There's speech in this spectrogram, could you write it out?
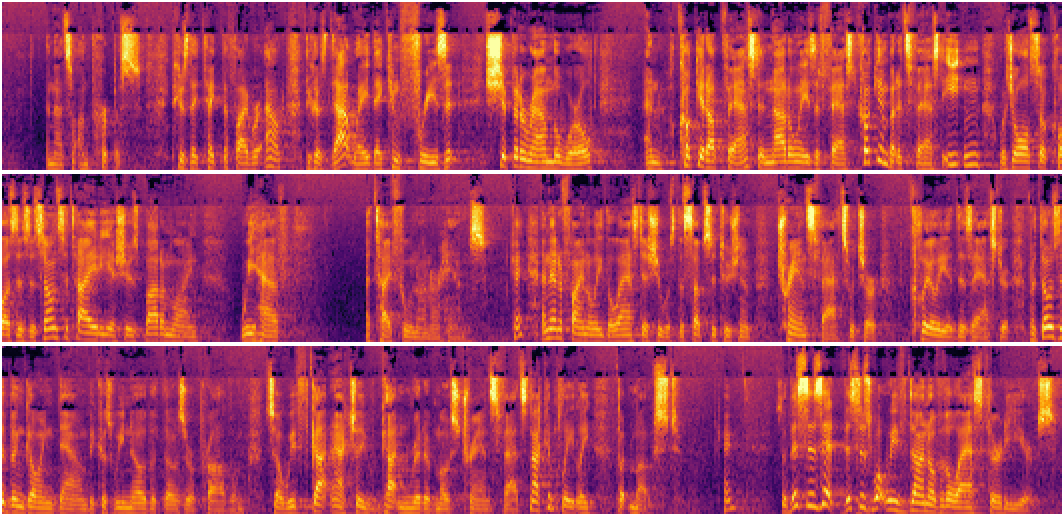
And that's on purpose. Because they take the fiber out, because that way they can freeze it, ship it around the world, and cook it up fast. And not only is it fast cooking, but it's fast eaten, which also causes its own satiety issues. Bottom line, we have a typhoon on our hands. Okay? And then finally, the last issue was the substitution of trans fats, which are clearly a disaster. But those have been going down because we know that those are a problem. So we've gotten, actually gotten rid of most trans fats. Not completely, but most. Okay? So this is it. This is what we've done over the last 30 years.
